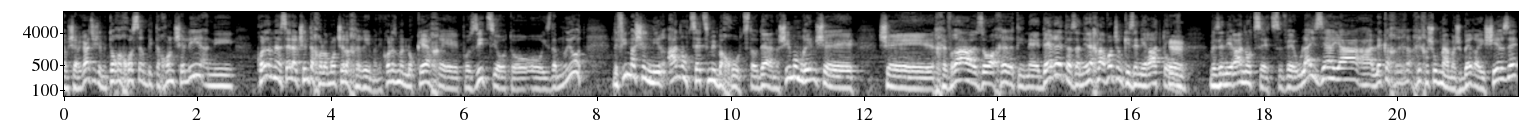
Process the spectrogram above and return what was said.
גם שהרגשתי שמתוך החוסר ביטחון שלי, אני כל הזמן מנסה להגשים את החלומות של אחרים. אני כל הזמן לוקח אה, פוזיציות או, או הזדמנויות לפי מה שנראה נוצץ מבחוץ. אתה יודע, אנשים אומרים ש, שחברה זו או אחרת היא נהדרת, אז אני אלך לעבוד שם כי זה נראה טוב. כן. וזה נראה נוצץ. ואולי זה היה הלקח הכי- חשוב מהמשבר האישי הזה,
